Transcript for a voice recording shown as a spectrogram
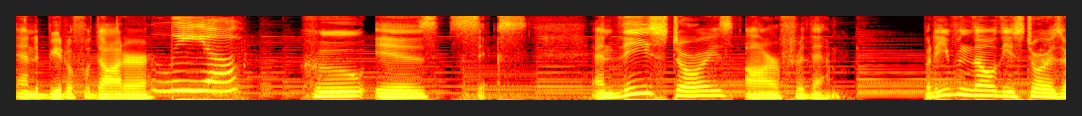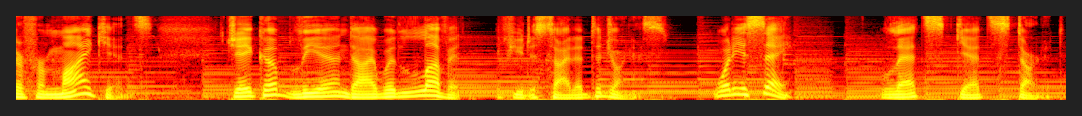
and a beautiful daughter Leah, who is six. And these stories are for them. But even though these stories are for my kids, Jacob, Leah, and I would love it if you decided to join us. What do you say? Let's get started.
